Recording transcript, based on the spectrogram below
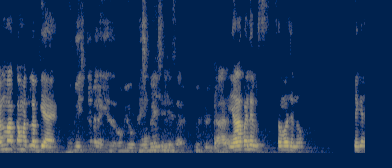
अनमार्क का मतलब क्या है? वो बेचने में लगी है सर वो भी वो वो बेच बेच लिए सर। यहाँ पहले समझ लो ठीक है?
